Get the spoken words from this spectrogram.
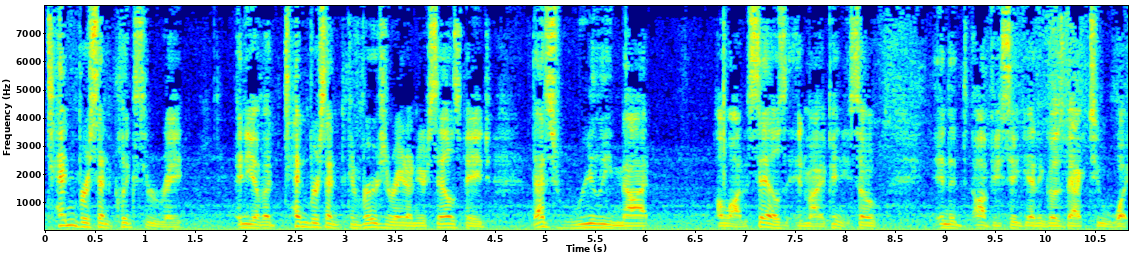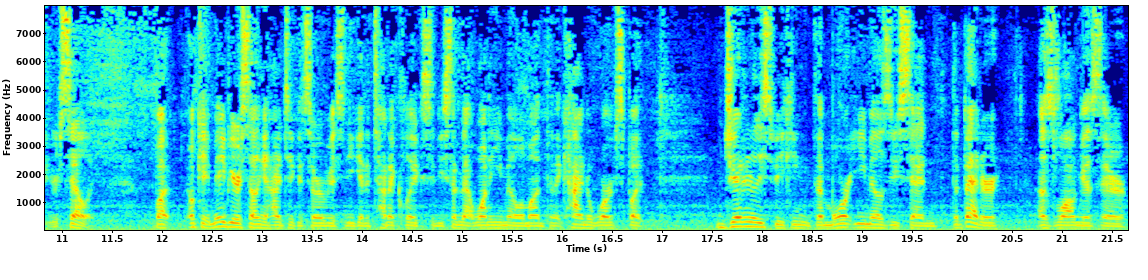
10% click-through rate and you have a 10% conversion rate on your sales page, that's really not a lot of sales in my opinion. So, and it, obviously again, it goes back to what you're selling. But okay, maybe you're selling a high ticket service and you get a ton of clicks and you send that one email a month and it kind of works. But generally speaking, the more emails you send, the better, as long as they're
